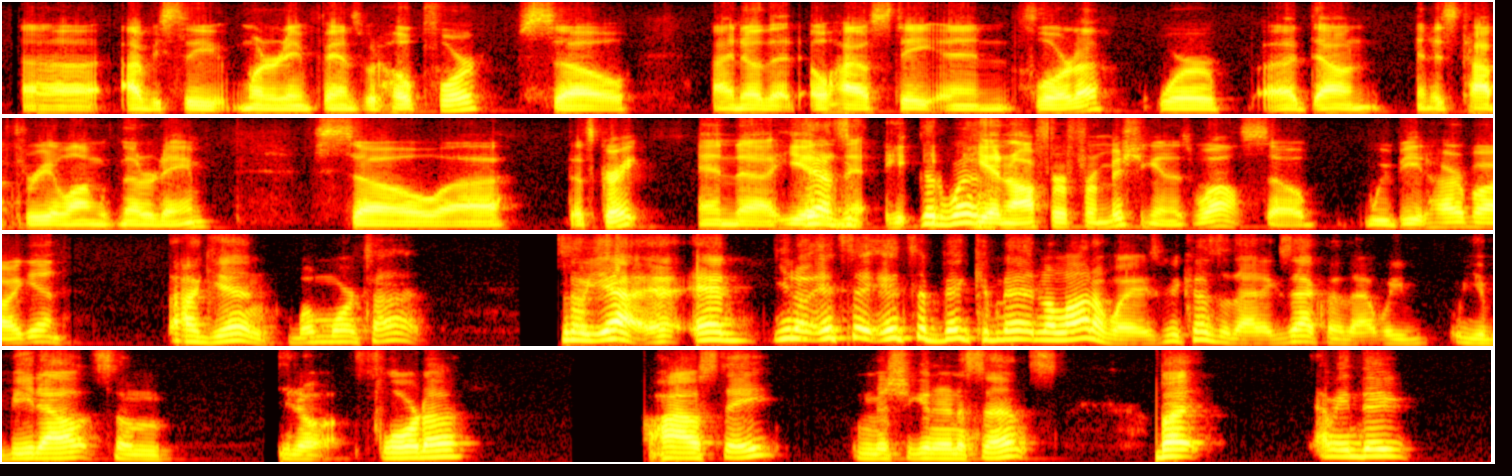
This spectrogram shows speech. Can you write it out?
uh, obviously Notre Dame fans would hope for. So I know that Ohio State and Florida were uh, down in his top three along with Notre Dame. So uh, that's great. And uh, he, had an, he, he, had an offer from Michigan as well. So we beat Harbaugh again. Again, one more time. So yeah, and you know it's a it's a big commit in a lot of ways because of that. Exactly that we you beat out some, you know, Florida, Ohio State, Michigan in a sense, but I mean they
